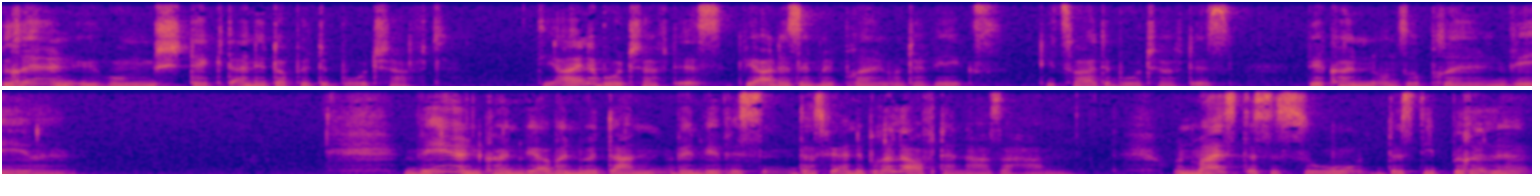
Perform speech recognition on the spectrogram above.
Brillenübung steckt eine doppelte Botschaft. Die eine Botschaft ist, wir alle sind mit Brillen unterwegs. Die zweite Botschaft ist, wir können unsere Brillen wählen. Wählen können wir aber nur dann, wenn wir wissen, dass wir eine Brille auf der Nase haben. Und meist ist es so, dass die Brille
